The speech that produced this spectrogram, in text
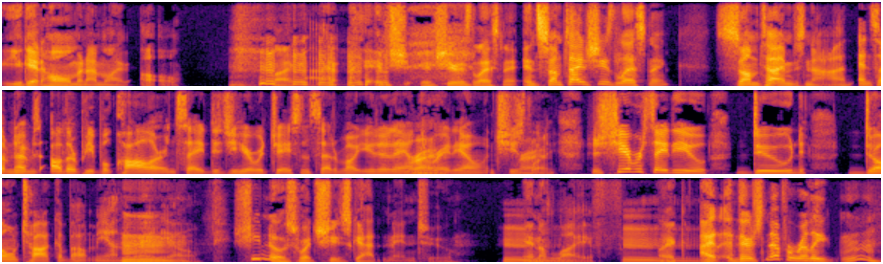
You get home and I'm like, oh, like I, if she, if she was listening, and sometimes she's listening, sometimes not. And sometimes other people call her and say, "Did you hear what Jason said about you today on Right. the radio?" And she's Right. like, "Did she ever say to you, dude, don't talk about me on the Hmm. radio?" She knows what she's gotten into in a Hmm. life. Hmm. Like I, there's never really. Mm,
